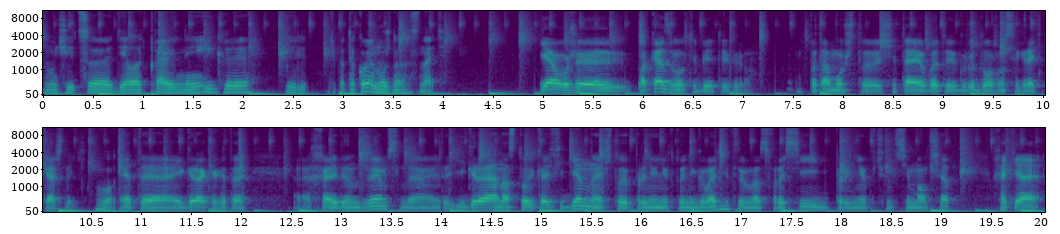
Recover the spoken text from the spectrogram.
научиться делать правильные игры или типа такое нужно знать. Я уже показывал тебе эту игру, потому что считаю, в эту игру должен сыграть каждый. Вот. Это игра, как это Hidden Gems, да, это игра настолько офигенная, что про нее никто не говорит, и у нас в России про нее почему-то все молчат. Хотя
